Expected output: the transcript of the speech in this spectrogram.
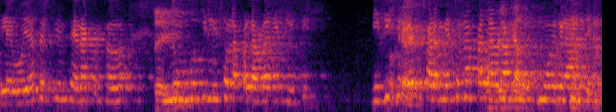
le voy a ser sincera con todo, nunca utilizo la palabra difícil. Difícil es, para mí es una palabra muy, grande.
